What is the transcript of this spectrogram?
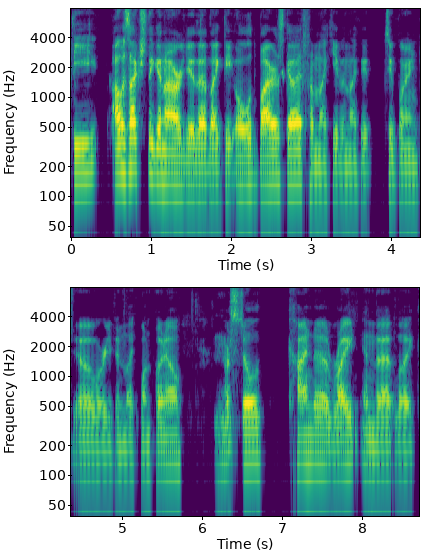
the I was actually gonna argue that like the old buyer's guide from like even like a 2.0 or even like 1.0 Mhm. are still kind of right in that like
